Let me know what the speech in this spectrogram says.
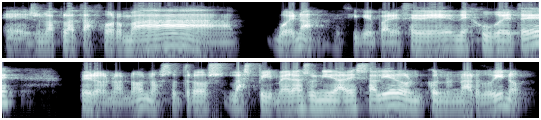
es una plataforma buena, es decir, que parece de, juguete, pero no, no, nosotros las primeras unidades salieron con un Arduino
